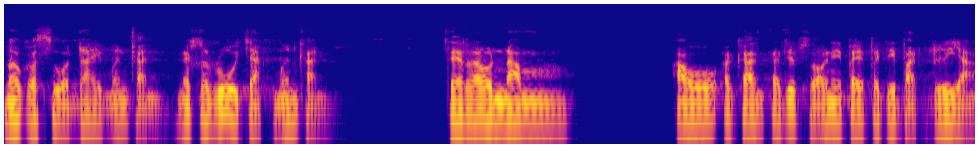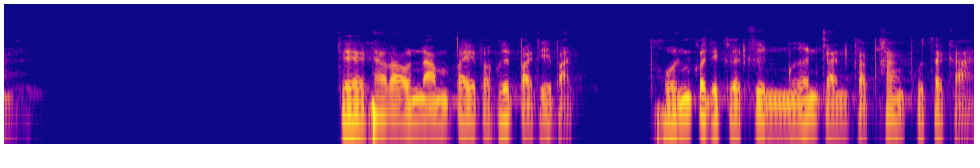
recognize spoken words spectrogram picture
เราก็สวดได้เหมือนกัน และก็รู้จักเหมือนกัน แต่เรานำเอาอาการสามสิบสองนี่ไปปฏิบัติหรืออยัง แต่ถ้าเรานำไปประพฤติปฏิบัติ ผลก็จะเกิดขึ้นเหมือนกันกับข้างพุทธการ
